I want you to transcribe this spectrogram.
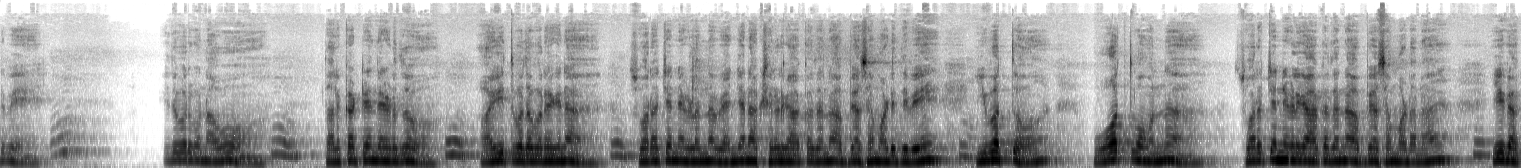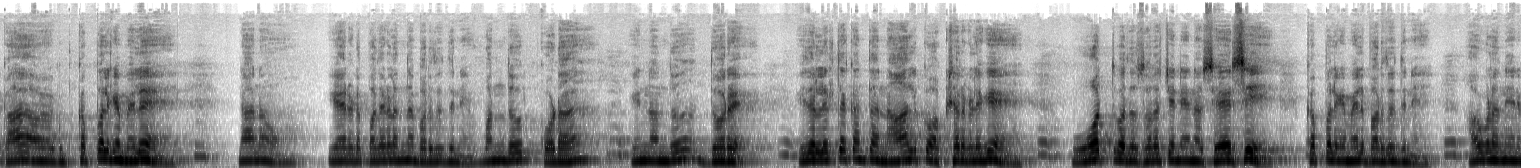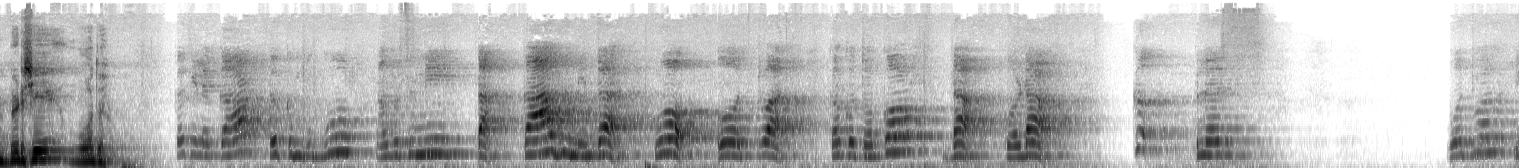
ಅರ್ವಿ ಇದುವರೆಗೂ ನಾವು ತಲಕಟ್ಟೆಯಿಂದ ಹಿಡಿದು ಐತ್ವದವರೆಗಿನ ಸ್ವರಚನೆಗಳನ್ನು, ವ್ಯಂಜನಾಕ್ಷರಗಳಿಗೆ ಹಾಕೋದನ್ನು ಅಭ್ಯಾಸ ಮಾಡಿದ್ದೀವಿ. ಇವತ್ತು ಓತ್ವವನ್ನು ಸ್ವರಚನೆಗಳಿಗೆ ಹಾಕೋದನ್ನು ಅಭ್ಯಾಸ ಮಾಡೋಣ. ಈಗ ಕಾ, ಕಪ್ಪಲಿಗೆ ಮೇಲೆ ನಾನು ಎರಡು ಪದಗಳನ್ನು ಬರೆದಿದ್ದೀನಿ. ಒಂದು ಕೊಡ, ಇನ್ನೊಂದು ದೊರೆ. ಇದರಲ್ಲಿರ್ತಕ್ಕಂಥ ನಾಲ್ಕು ಅಕ್ಷರಗಳಿಗೆ ಓತ್ವದ ಸ್ವರಚನೆಯನ್ನು ಸೇರಿಸಿ ಕಪ್ಪಲಿಗೆ ಮೇಲೆ ಬರೆದಿದ್ದೀನಿ. ಅವುಗಳನ್ನು ನೀನು ಬಿಡಿಸಿ ಓದು.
